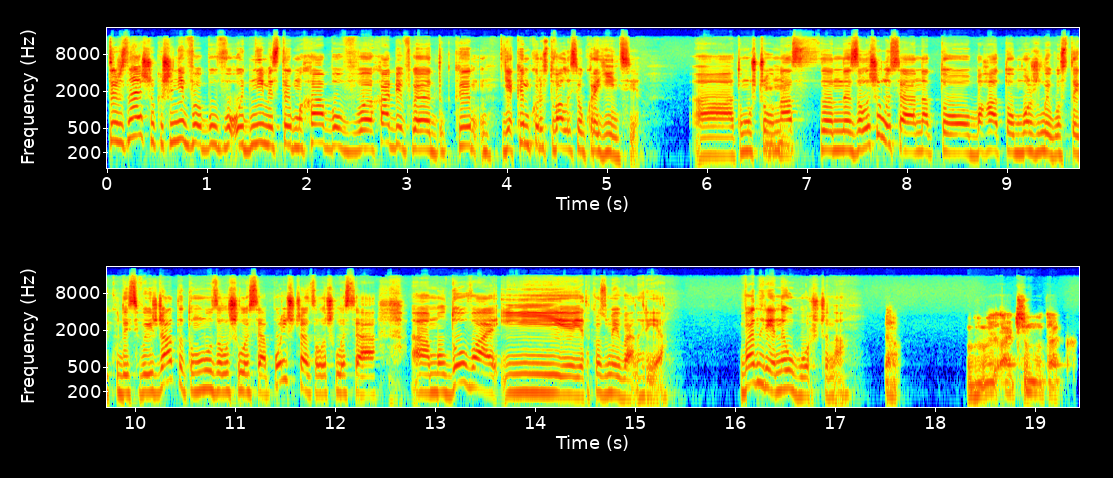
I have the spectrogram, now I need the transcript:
Ти ж знаєш, що Кишинів був одним із тих хабів, хабів е, яким користувалися українці. А, тому що у нас не залишилося надто багато можливостей кудись виїжджати, тому залишилося Польща, залишилося е, Молдова і, я так розумію, Венгрія. Венгрія не Угорщина. Так. А чому так?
